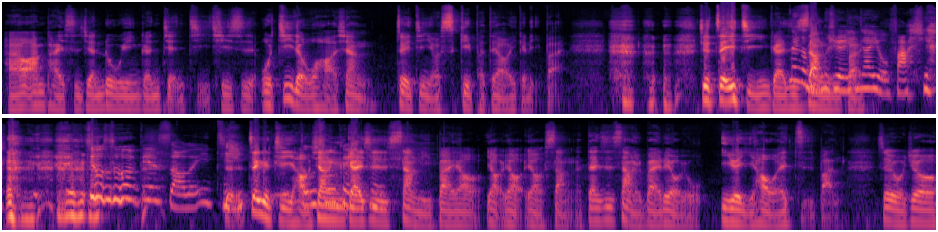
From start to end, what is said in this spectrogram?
还要安排时间录音跟剪辑。其实我记得我好像。最近有 skip 掉一个礼拜，就这一集应该是上同学应该有发现，就是会变少了一集。这个集好像应该是上礼拜要要要要上的，但是上礼拜六有一月一号我在值班，所以我就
